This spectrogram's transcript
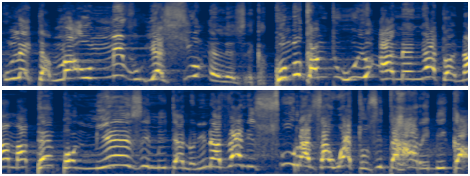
kuleta maumivu yasiyoelezeka. Kumbuka, mtu huyo ameng'atwa na mapepo miezi mitano. Ninadhani sura za watu zitaharibika,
